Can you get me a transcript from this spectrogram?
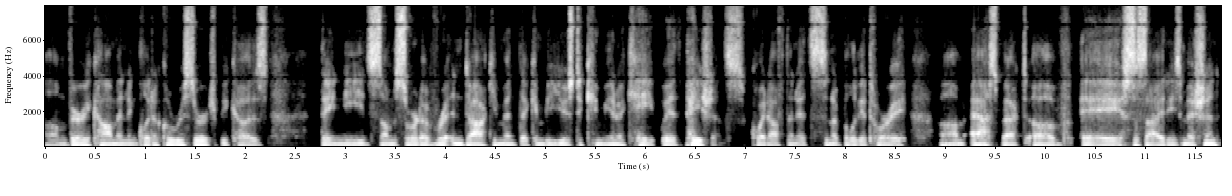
Um, very common in clinical research because they need some sort of written document that can be used to communicate with patients. Quite often, it's an obligatory um, aspect of a society's mission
